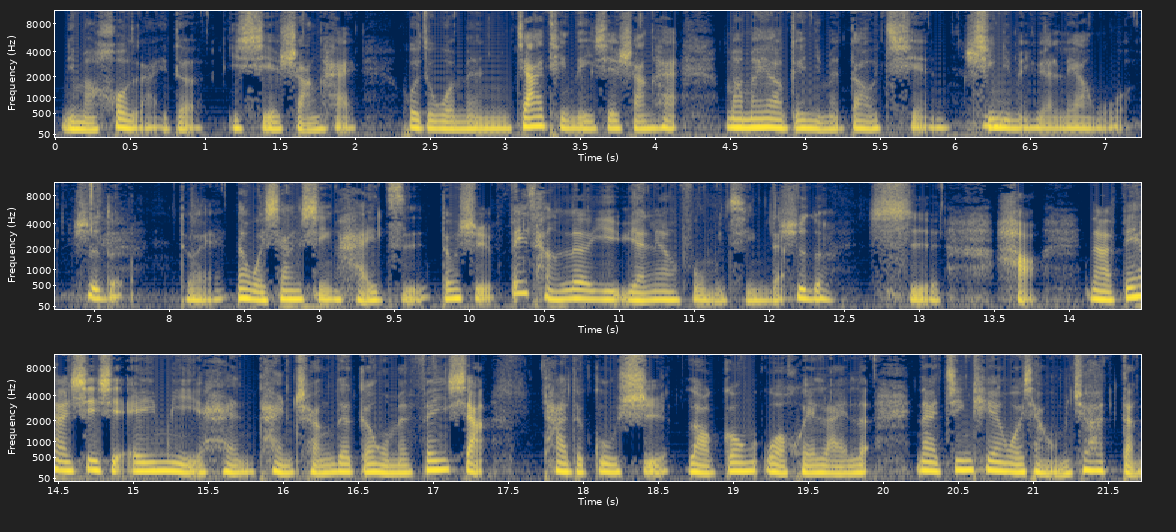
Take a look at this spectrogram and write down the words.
你们后来的一些伤害，或者我们家庭的一些伤害。妈妈要给你们道歉，请你们原谅我。是的，对，那我相信孩子都是非常乐意原谅父母亲的。是的，是好。那非常谢谢 Amy 很坦诚的跟我们分享她的故事。老公，我回来了。那今天我想我们就要等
